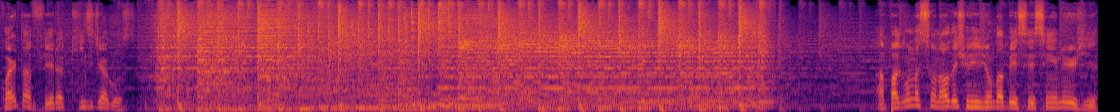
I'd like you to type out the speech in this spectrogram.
quarta-feira, 15 de agosto. Apagão nacional deixa a região do ABC sem energia.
